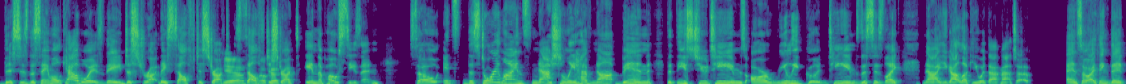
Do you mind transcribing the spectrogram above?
this is the same old Cowboys. They destruct, they self-destruct, Yeah, self-destruct in the postseason. So it's the storylines nationally have not been that these two teams are really good teams. This is like, nah, you got lucky with that matchup. And so I think that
